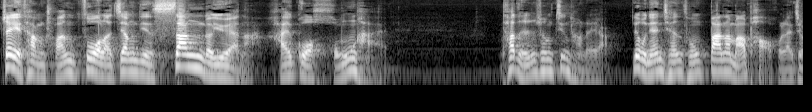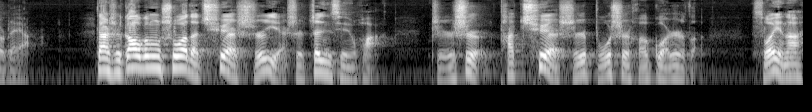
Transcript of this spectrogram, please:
这趟船坐了将近三个月呢，还过红海。他的人生经常这样。六年前从巴拿马跑回来就是这样。但是高更说的确实也是真心话，只是他确实不适合过日子。所以呢，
